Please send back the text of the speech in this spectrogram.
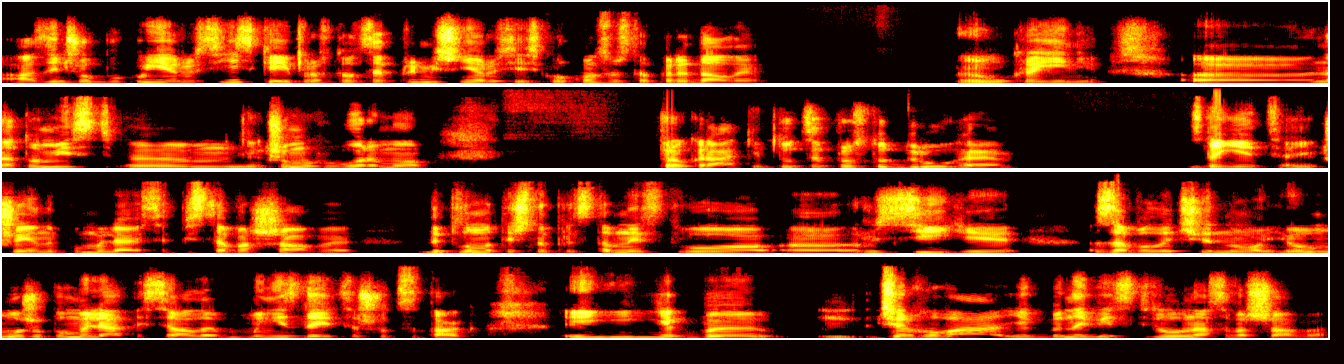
а з іншого боку, є російське, і просто це приміщення російського консульства передали е, Україні. Натомість, е, якщо ми говоримо про Краків, то це просто друге, здається, якщо я не помиляюся, після Варшави дипломатичне представництво е, Росії за величиною. Можу помилятися, але мені здається, що це так. І якби чергова, якби на відстріл у нас Варшава.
